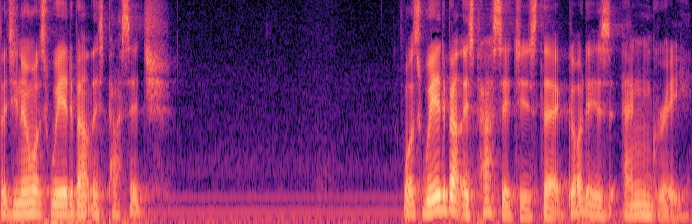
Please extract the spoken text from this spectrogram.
But do you know what's weird about this passage? What's weird about this passage is that God is angry,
